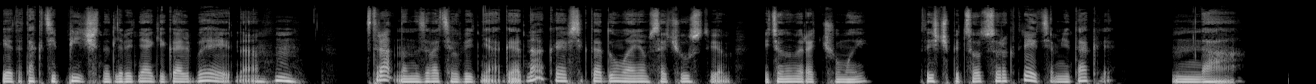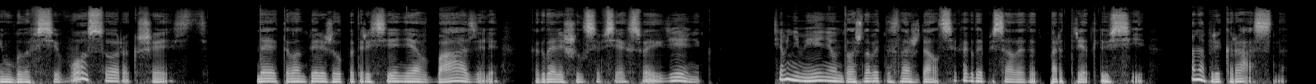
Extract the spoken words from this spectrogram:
«И это так типично для бедняги Гальбейна. Хм. Странно называть его беднягой, однако я всегда думаю о нем сочувствием, ведь он умер от чумы. В 1543-м, не так ли? М да, ему было всего 46. До этого он пережил потрясение в Базеле, когда лишился всех своих денег. Тем не менее, он, должно быть, наслаждался, когда писал этот портрет Люси. Она прекрасна.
